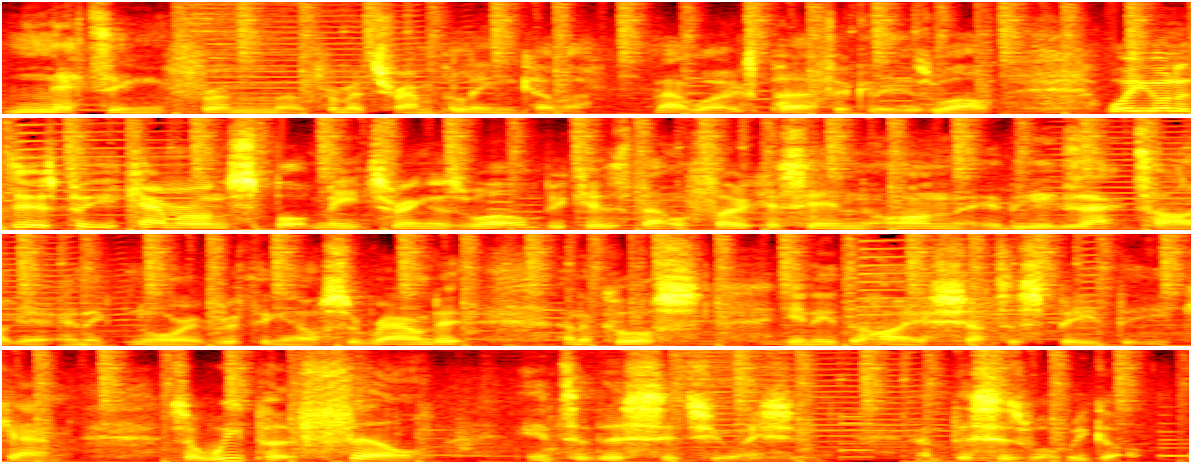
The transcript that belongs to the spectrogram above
netting from from a trampoline cover. That works perfectly as well. What you want to do is put your camera on spot metering as well because that will focus in on the exact target and ignore everything else around it. And of course you need the highest shutter speed that you can. So we put fill into this situation and this is what we got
